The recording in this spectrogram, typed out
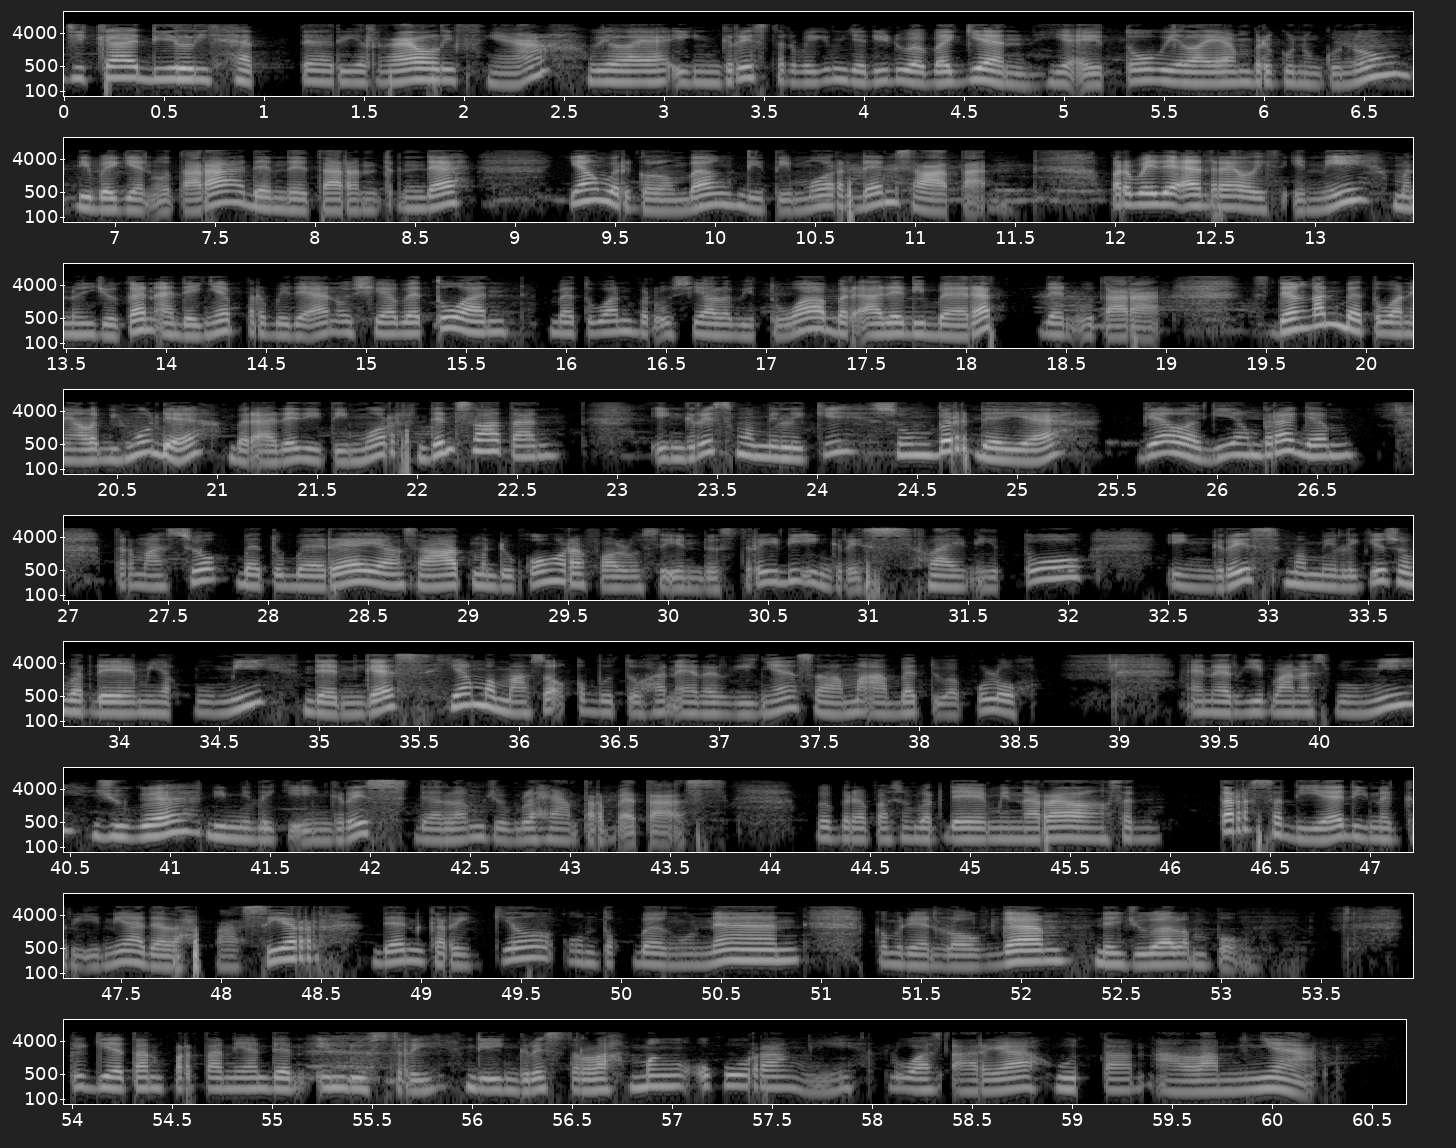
Jika dilihat dari reliefnya, wilayah Inggris terbagi menjadi dua bagian, yaitu wilayah yang bergunung-gunung di bagian utara dan dataran rendah yang bergelombang di timur dan selatan. Perbedaan relief ini menunjukkan adanya perbedaan usia batuan. Batuan berusia lebih tua berada di barat dan utara, sedangkan batuan yang lebih muda berada di timur dan selatan. Inggris memiliki sumber daya geologi yang beragam, termasuk batu bara yang sangat mendukung revolusi industri di Inggris. Selain itu, Inggris memiliki sumber daya minyak bumi dan gas yang memasok kebutuhan energinya selama abad 20. Energi panas bumi juga dimiliki Inggris dalam jumlah yang terbatas. Beberapa sumber daya mineral yang tersedia di negeri ini adalah pasir dan kerikil untuk bangunan, kemudian logam, dan juga lempung kegiatan pertanian dan industri di Inggris telah mengurangi luas area hutan alamnya.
